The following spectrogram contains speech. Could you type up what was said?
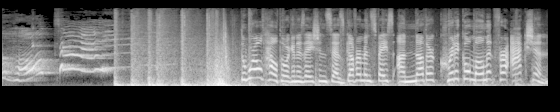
Hold tight. The World Health Organization says governments face another critical moment for action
